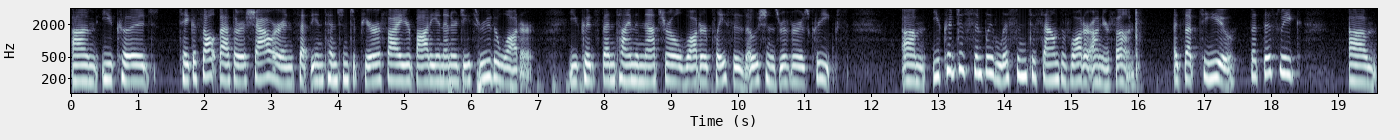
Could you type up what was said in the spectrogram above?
Um, you could take a salt bath or a shower and set the intention to purify your body and energy through the water. You could spend time in natural water places, oceans, rivers, creeks. Um, you could just simply listen to sounds of water on your phone. It's up to you. But this week, um,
